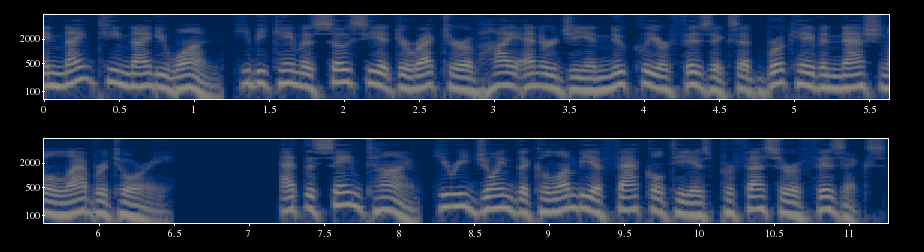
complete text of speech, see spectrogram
In 1991, he became Associate Director of High Energy and Nuclear Physics at Brookhaven National Laboratory. At the same time, he rejoined the Columbia faculty as Professor of Physics.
